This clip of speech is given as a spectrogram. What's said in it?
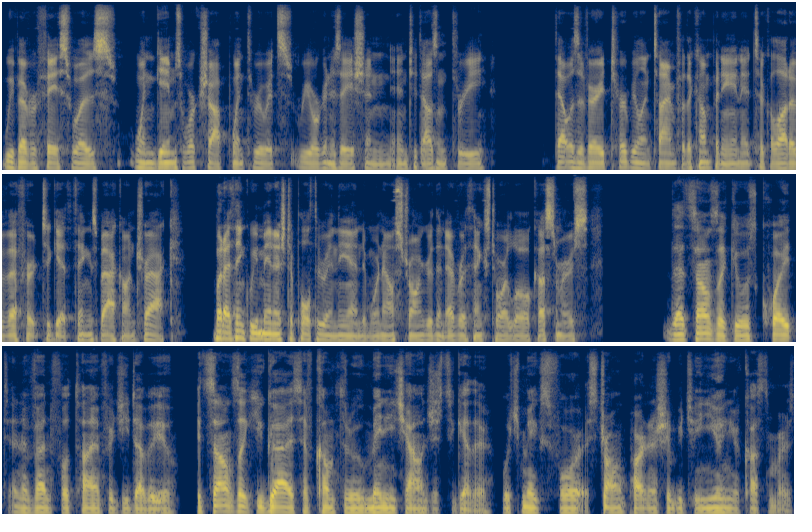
we've ever faced was when Games Workshop went through its reorganization in 2003. That was a very turbulent time for the company, and it took a lot of effort to get things back on track. But I think we managed to pull through in the end, and we're now stronger than ever thanks to our loyal customers. That sounds like it was quite an eventful time for GW. It sounds like you guys have come through many challenges together, which makes for a strong partnership between you and your customers.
